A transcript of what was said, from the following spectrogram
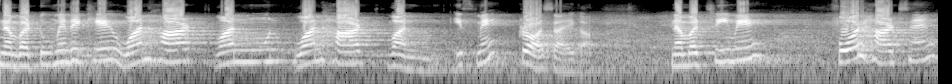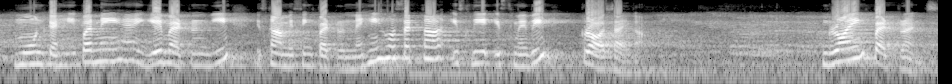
नंबर टू में देखिए one heart one moon one heart one moon इसमें क्रॉस आएगा। नंबर थ्री में फोर हार्ट्स हैं मून कहीं पर नहीं है, ये पैटर्न भी इसका मिसिंग पैटर्न नहीं हो सकता, इसलिए इसमें भी क्रॉस आएगा। Drawing patterns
